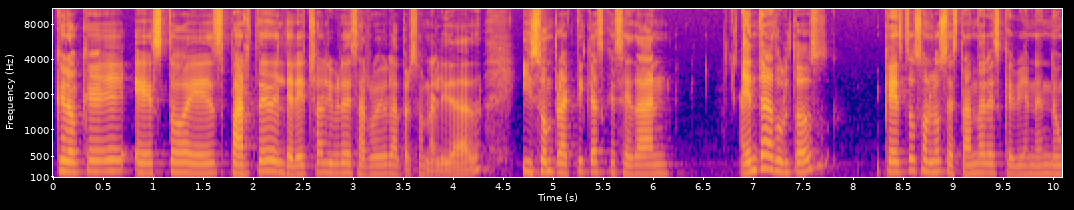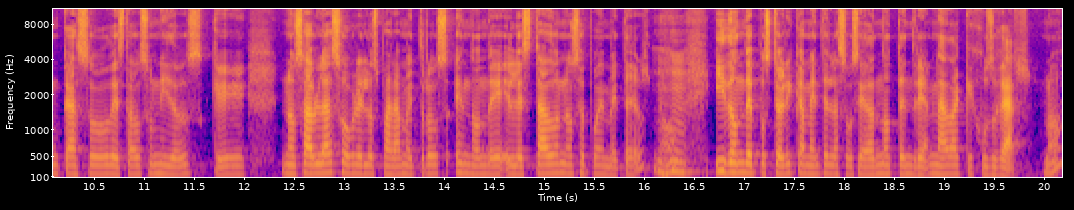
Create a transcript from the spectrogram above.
creo que esto es parte del derecho al libre desarrollo de la personalidad y son prácticas que se dan entre adultos, que estos son los estándares que vienen de un caso de Estados Unidos que nos habla sobre los parámetros en donde el Estado no se puede meter, ¿no? Y donde pues teóricamente la sociedad no tendría nada que juzgar, ¿no?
